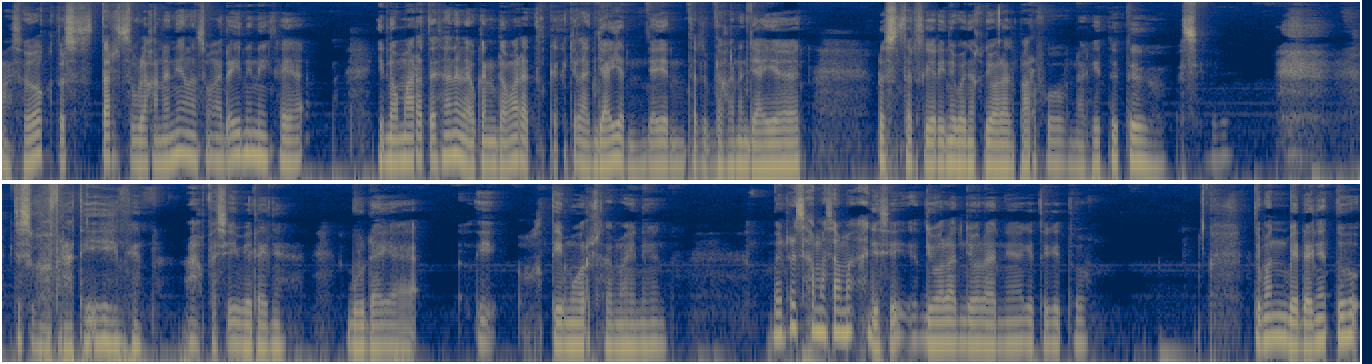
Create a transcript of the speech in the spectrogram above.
masuk terus ntar sebelah kanannya langsung ada ini nih kayak Indomaret ya sana lah bukan Indomaret kekecilan Giant Giant ntar sebelah kanan Giant terus ntar ini banyak jualan parfum nah gitu tuh terus gue perhatiin kan apa sih bedanya budaya di timur sama ini kan? Bener sama-sama aja sih jualan-jualannya gitu-gitu. Cuman bedanya tuh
